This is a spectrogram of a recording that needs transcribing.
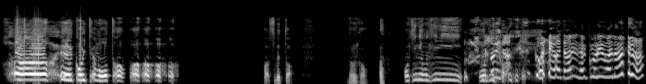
はあ、ええこいてもうと。あ、滑った。ダメか。あ、おしにおしに。おしに。ダメだ。これはダメだ。これはダメだ。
